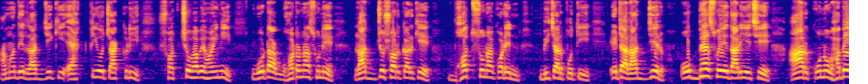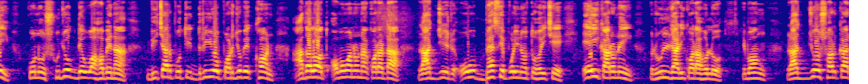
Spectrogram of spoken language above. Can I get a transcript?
আমাদের রাজ্যে কি একটিও চাকরি স্বচ্ছভাবে হয়নি? গোটা ঘটনা শুনে রাজ্য সরকারকে ভৎসনা করেন বিচারপতি। এটা রাজ্যের অভ্যাস হয়ে দাঁড়িয়েছে। আর কোনোভাবেই কোনো সুযোগ দেওয়া হবে না। বিচারপতি দৃঢ় পর্যবেক্ষণ, আদালত অবমাননা করাটা রাজ্যের অভ্যাসে পরিণত হয়েছে। এই কারণেই রুল জারি করা হলো এবং রাজ্য সরকার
